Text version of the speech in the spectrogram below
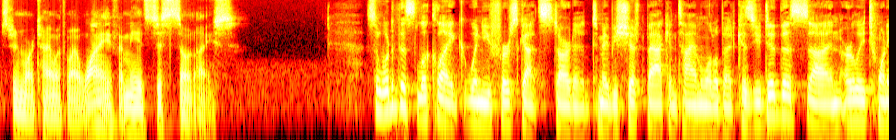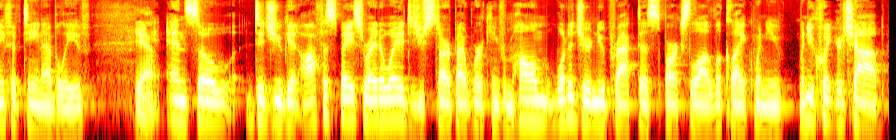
spend more time with my wife. I mean, it's just so nice. So, what did this look like when you first got started? To maybe shift back in time a little bit, because you did this uh, in early 2015, I believe. Yeah. And so, did you get office space right away? Did you start by working from home? What did your new practice, Sparks Law, look like when you when you quit your job?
